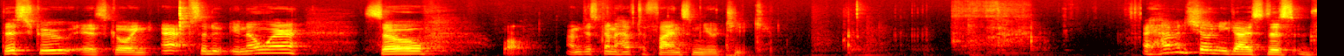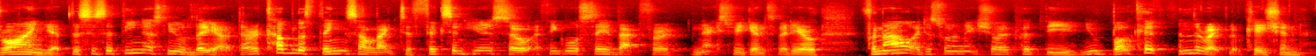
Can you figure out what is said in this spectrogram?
This screw is going absolutely nowhere, so well, I'm just gonna have to find some new teak. I haven't shown you guys this drawing yet. This is Athena's new layout. There are a couple of things I'd like to fix in here, so I think we'll save that for next weekend's video. For now, I just want to make sure I put the new bulkhead in the right location.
